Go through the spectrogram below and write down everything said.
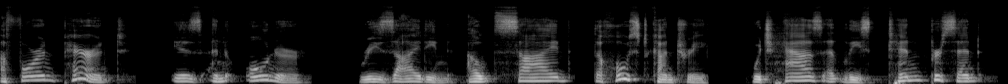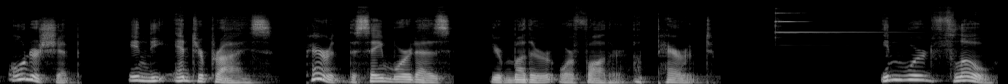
A foreign parent is an owner residing outside the host country, which has at least 10% ownership in the enterprise. Parent, the same word as your mother or father, a parent. Inward flow.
